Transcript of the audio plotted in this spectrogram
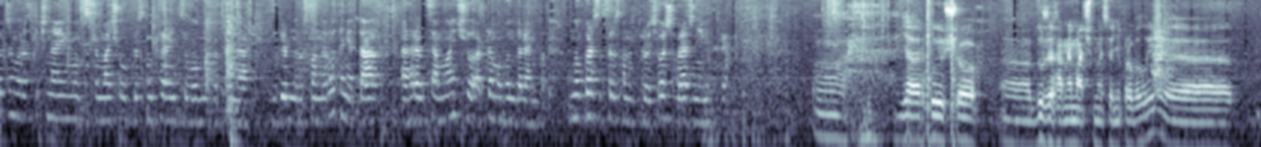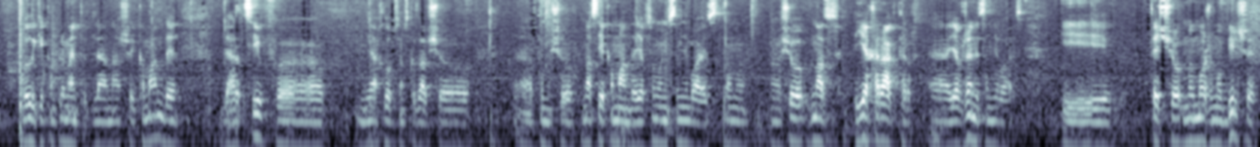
Отже, ми розпочинаємо після матчу прес-конференцію головного тренера збірної Руслана Ротаня та е, гравця матчу Артема Бондаренко. Ну, перш за все, Руслан Петрович, ваше враження від гри. Е, Я рахую, що е, дуже гарний матч ми сьогодні провели. Великі компліменти для нашої команди, для гравців. Я хлопцям сказав, що тому що в нас є команда, я в цьому не сумніваюся. Тому е, що в нас є характер, е, я вже не сумніваюся. І те, що ми можемо більше,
